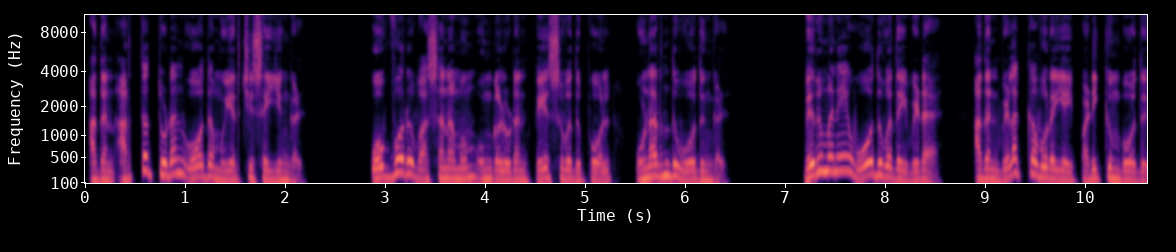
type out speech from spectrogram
அதன் அர்த்தத்துடன் ஓத முயற்சி செய்யுங்கள். ஒவ்வொரு வசனமும் உங்களுடன் பேசுவது போல் உணர்ந்து ஓதுங்கள். வெறுமனே ஓதுவதை விட அதன் விளக்க உரையை படிக்கும்போது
